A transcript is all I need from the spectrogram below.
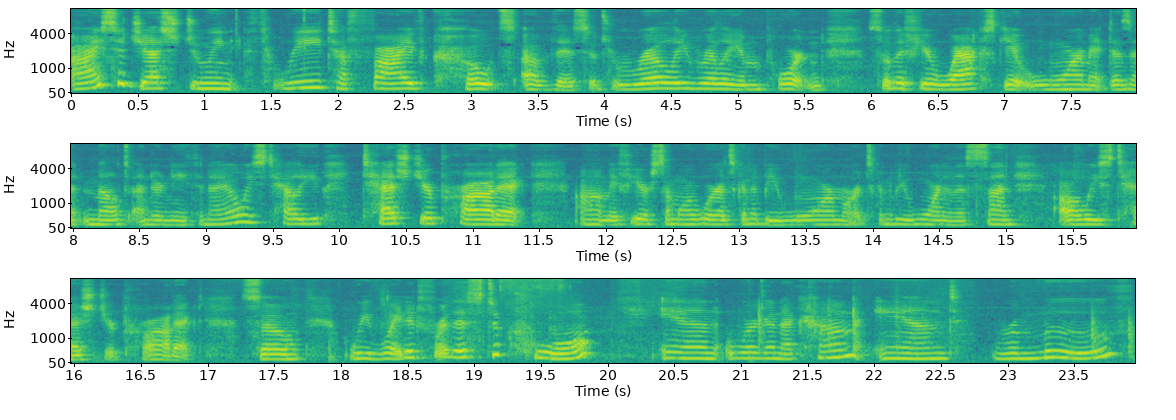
I suggest doing three to five coats of this. It's really really important so that if your wax get warm it doesn't melt underneath. And I always tell you test your product. Um, if you're somewhere where it's going to be warm or it's going to be worn in the sun always test your product. So we've waited for this to cool and we're going to come and remove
